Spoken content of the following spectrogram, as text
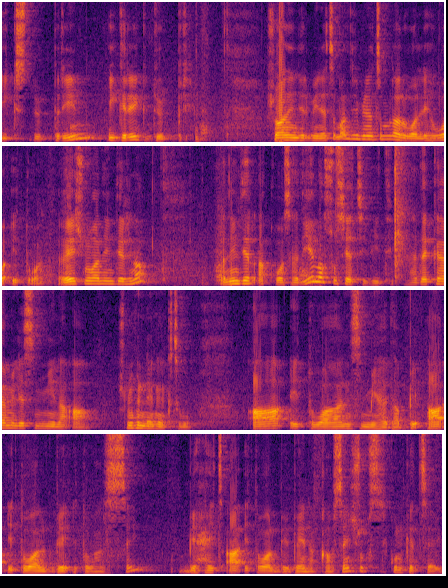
x deux prime y deux prime. شنو غادي ندير بيناتهم؟ غادي ندير بيناتهم la loi اللي هو étoile غير شنو غادي ندير هنا؟ غادي ندير الاقواس هذه هي l'associativité هذا كامل اللي سمينا a شنو كنا كنكتبو a étoile نسمي هذا b a étoile b étoile c بحيث a étoile b بين قوسين. شنو خص تكون كتساوي.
